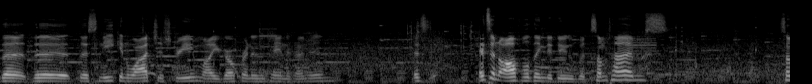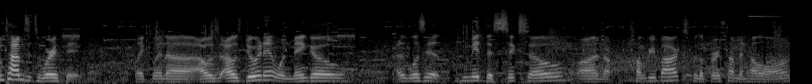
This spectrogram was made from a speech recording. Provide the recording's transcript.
The the the sneak and watch a stream while your girlfriend isn't paying attention. It's it's an awful thing to do, but sometimes sometimes it's worth it. Like when uh, I was I was doing it when Mango uh, was it he made the 6-0 on Hungrybox for the first time in how long?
